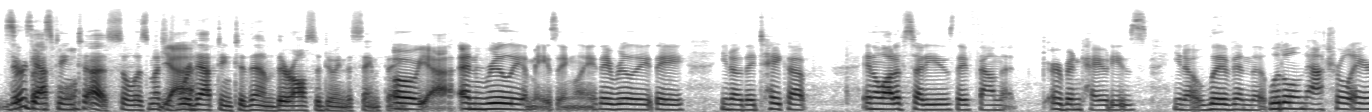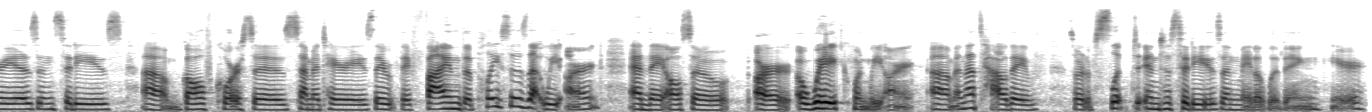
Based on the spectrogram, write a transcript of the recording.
They're adapting to us. So as much as we're adapting to them, they're also doing the same thing. Oh yeah, and really amazingly, they really they you know they take up. In a lot of studies, they've found that urban coyotes, you know, live in the little natural areas in cities, um, golf courses, cemeteries. They they find the places that we aren't, and they also are awake when we aren't, um, and that's how they've sort of slipped into cities and made a living here.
